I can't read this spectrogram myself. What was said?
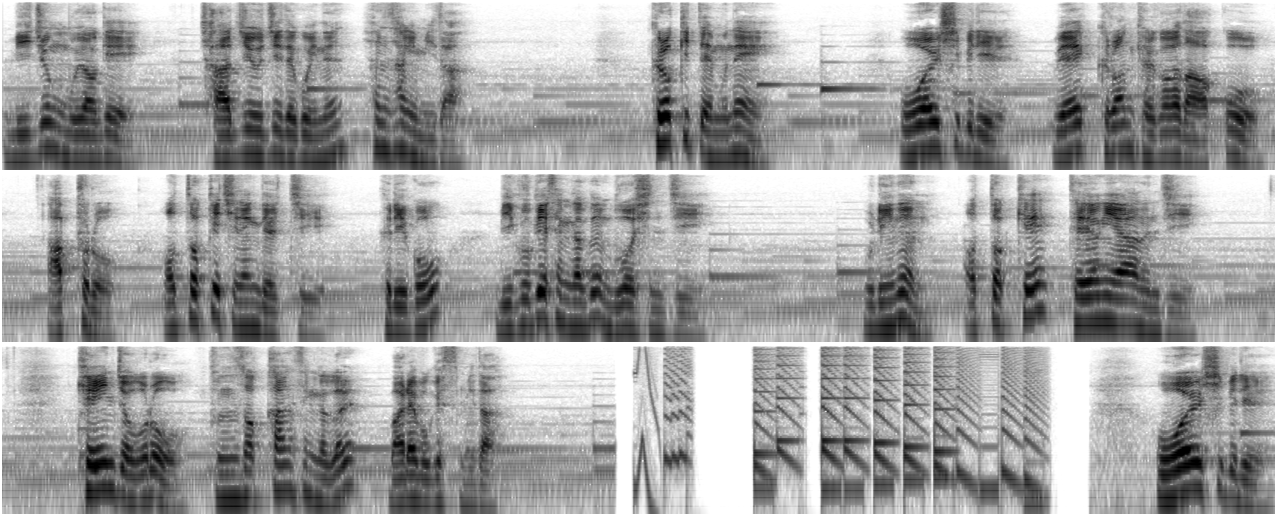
미중 무역에 좌지우지되고 있는 현상입니다. 그렇기 때문에 5월 11일 왜 그런 결과가 나왔고 앞으로 어떻게 진행될지 그리고 미국의 생각은 무엇인지 우리는 어떻게 대응해야 하는지 개인적으로 분석한 생각을 말해보겠습니다. 5월 11일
